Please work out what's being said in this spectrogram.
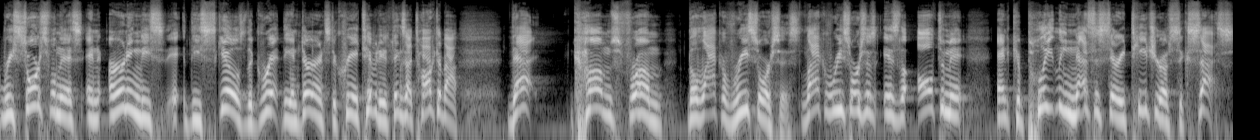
resourcefulness and earning these these skills, the grit, the endurance, the creativity, the things I talked about, that comes from the lack of resources. Lack of resources is the ultimate and completely necessary teacher of success.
